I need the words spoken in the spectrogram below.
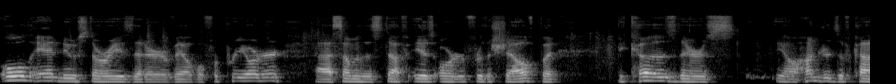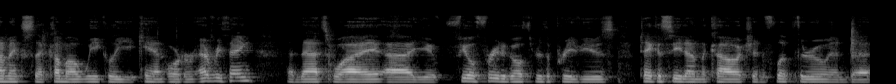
old and new stories that are available for pre-order. Uh, some of the stuff is ordered for the shelf, but because there's you know hundreds of comics that come out weekly, you can't order everything, and that's why uh, you feel free to go through the previews, take a seat on the couch, and flip through and uh,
